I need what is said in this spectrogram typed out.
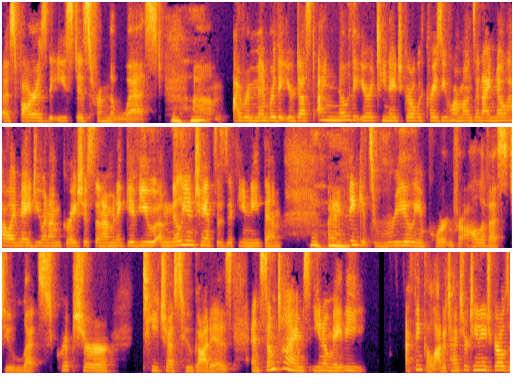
as far as the east is from the west. Mm-hmm. Um, I remember that you're dust. I know that you're a teenage girl with crazy hormones, and I know how I made you, and I'm gracious, and I'm going to give you a million chances if you need them. Mm-hmm. But I think it's really important for all of us to let scripture teach us who God is. And sometimes, you know, maybe I think a lot of times for teenage girls,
